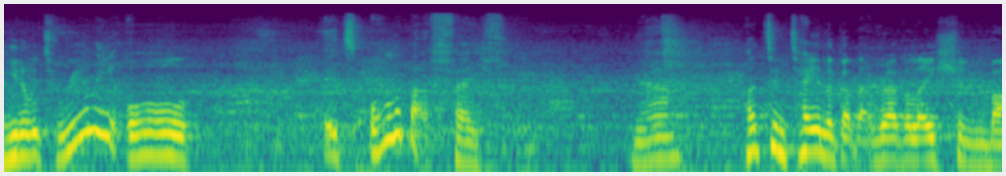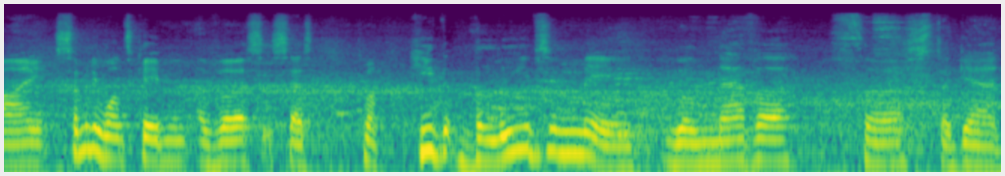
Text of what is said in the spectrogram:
You know, it's really all, it's all about faith. Yeah? Hudson Taylor got that revelation by, somebody once gave him a verse that says, come on, he that believes in me will never thirst again.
